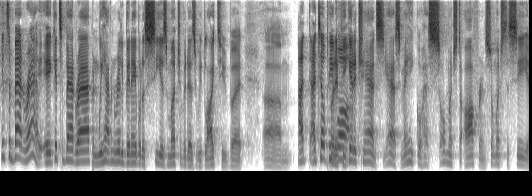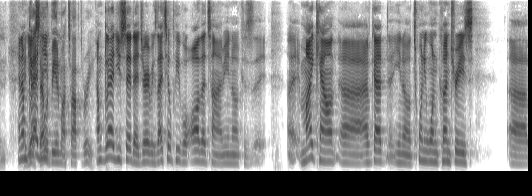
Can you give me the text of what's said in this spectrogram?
It's a bad rap. it gets a bad rap, and we haven't really been able to see as much of it as we'd like to. But um, I, I tell people, but if you get a chance, yes, Mexico has so much to offer and so much to see, and And I'm yes, glad that you- would be in my top three. I'm glad you said that, Jerry, because I tell people all the time, you know, because uh, my count, uh, I've got you know 21 countries uh,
